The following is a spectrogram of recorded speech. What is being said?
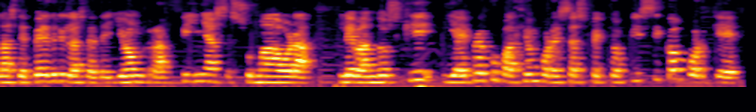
las de Pedri, las de De Jong, Rafinha, se suma ahora Lewandowski y hay preocupación por ese aspecto físico porque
